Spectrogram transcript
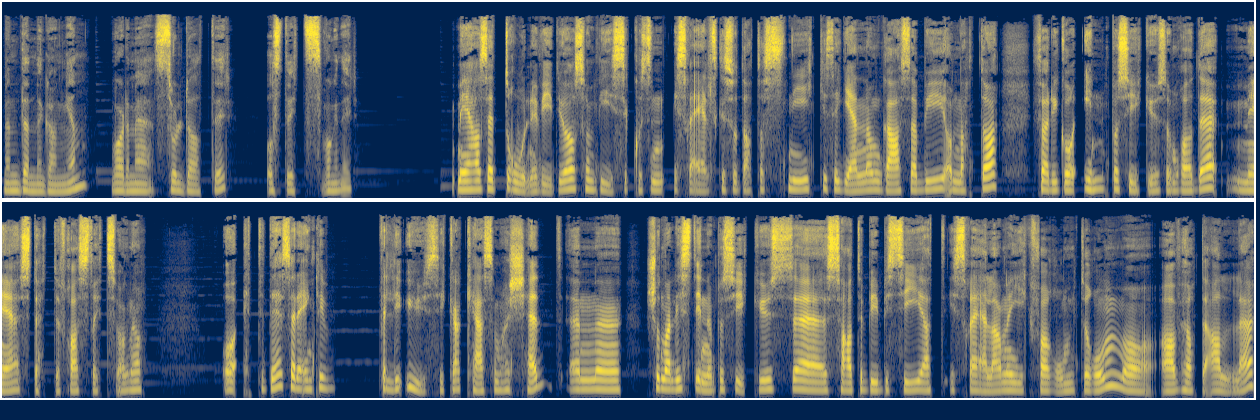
Men denne gangen var det med soldater og stridsvogner. Vi har sett dronevideoer som viser hvordan israelske soldater sniker seg gjennom Gaza by om natta før de går inn på sykehusområdet med støtte fra stridsvogner. Og etter det så er det egentlig veldig usikker hva som har skjedd. En uh, journalist inne på sykehus uh, sa til BBC at israelerne gikk fra rom til rom og avhørte alle,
